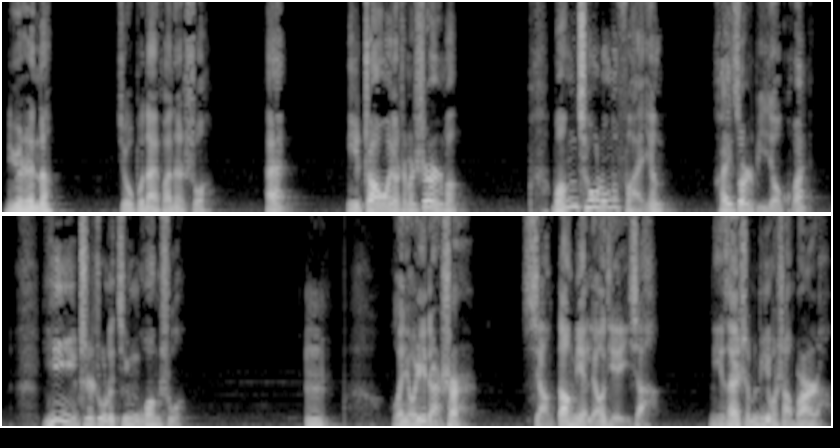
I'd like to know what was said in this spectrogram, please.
女人呢，就不耐烦的说：“哎，你找我有什么事儿吗？”王秋龙的反应还算是比较快，抑制住了惊慌，说：“嗯，我有一点事儿，想当面了解一下。”你在什么地方上班啊？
